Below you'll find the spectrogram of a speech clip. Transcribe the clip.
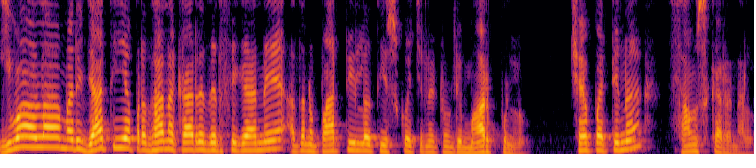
ఇవాళ మరి జాతీయ ప్రధాన కార్యదర్శిగానే అతను పార్టీలో తీసుకొచ్చినటువంటి మార్పులు చేపట్టిన సంస్కరణలు.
